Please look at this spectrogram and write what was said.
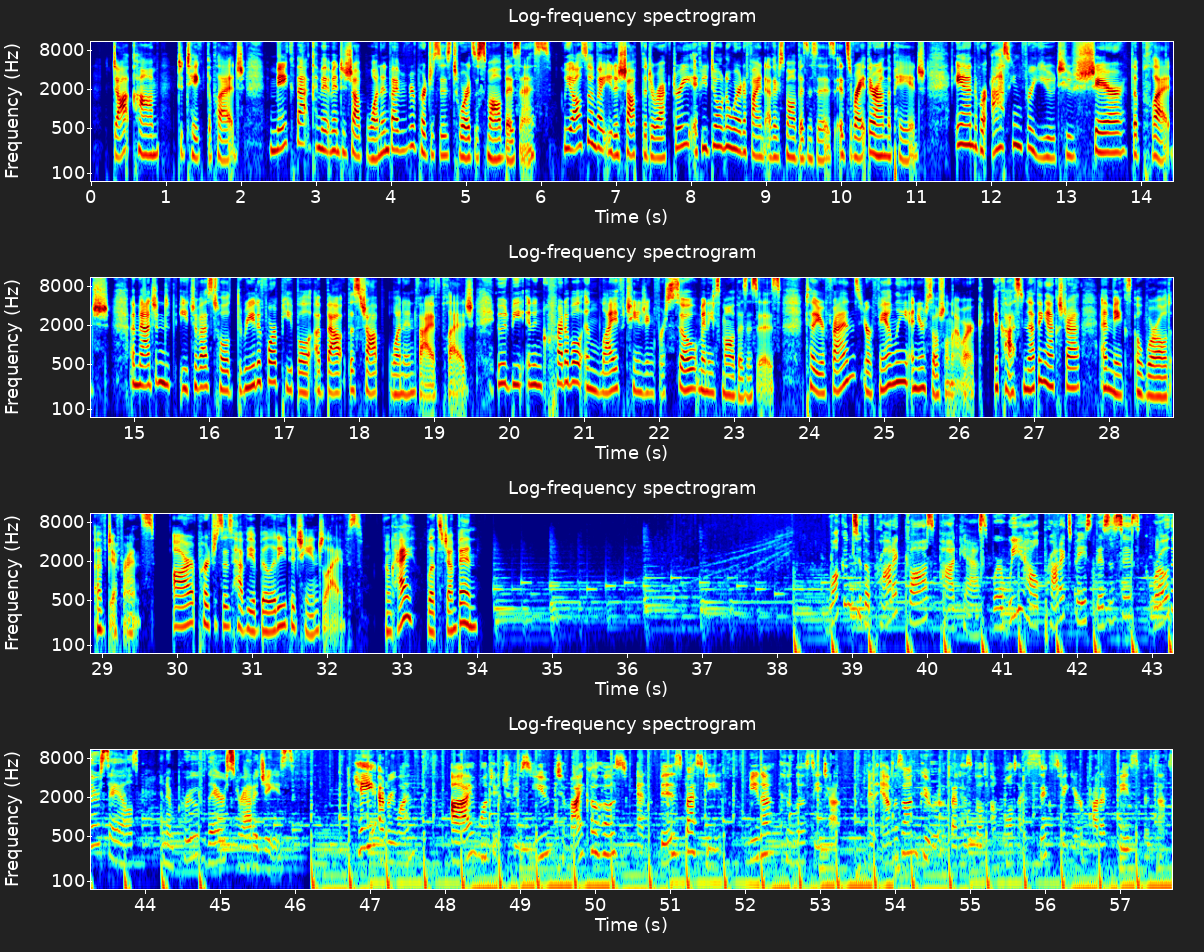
com to take the pledge. Make that commitment to shop one in five of your purchases towards a small business. We also invite you to shop the directory if you don't know where to find other small businesses. It's right there on the page. And we're asking for you to share the pledge. Imagine if each of us told three to four people about the Shop One in Five pledge. It would be an incredible and life changing for so many small businesses. Tell your friends, your family, and your social network. It costs nothing extra and makes a world of difference. Our purchases have the ability to change lives. Okay, let's jump in. Welcome to the Product Boss Podcast, where we help product based businesses grow their sales and improve their strategies. Hey everyone, I want to introduce you to my co host and biz bestie, Mina Khounlo-Sithep, an Amazon guru that has built a multi six figure product based business.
